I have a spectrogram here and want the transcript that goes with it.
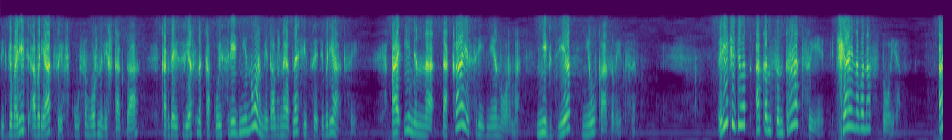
Ведь говорить о вариациях вкуса можно лишь тогда, когда известно, к какой средней норме должны относиться эти вариации. А именно такая средняя норма нигде не указывается. Речь идет о концентрации чайного настоя, о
